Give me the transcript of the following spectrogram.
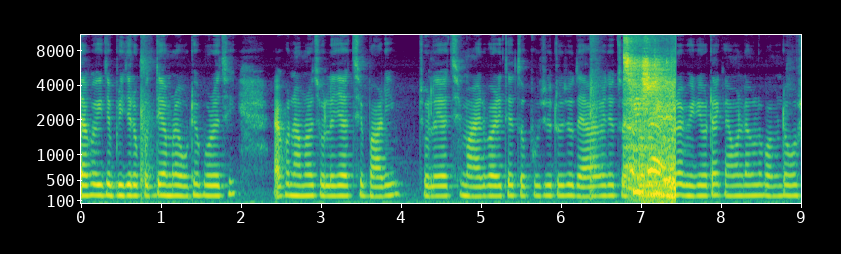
দেখো এই যে ব্রিজের ওপর দিয়ে আমরা উঠে পড়েছি। এখন আমরা চলে যাচ্ছি বাড়ি। চলে যাচ্ছি মায়ের বাড়িতে, তো পুজো টুজো দেওয়া হয়ে গেছে। তো ভিডিওটা কেমন লাগল? কমেন্ট অবশ্যই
